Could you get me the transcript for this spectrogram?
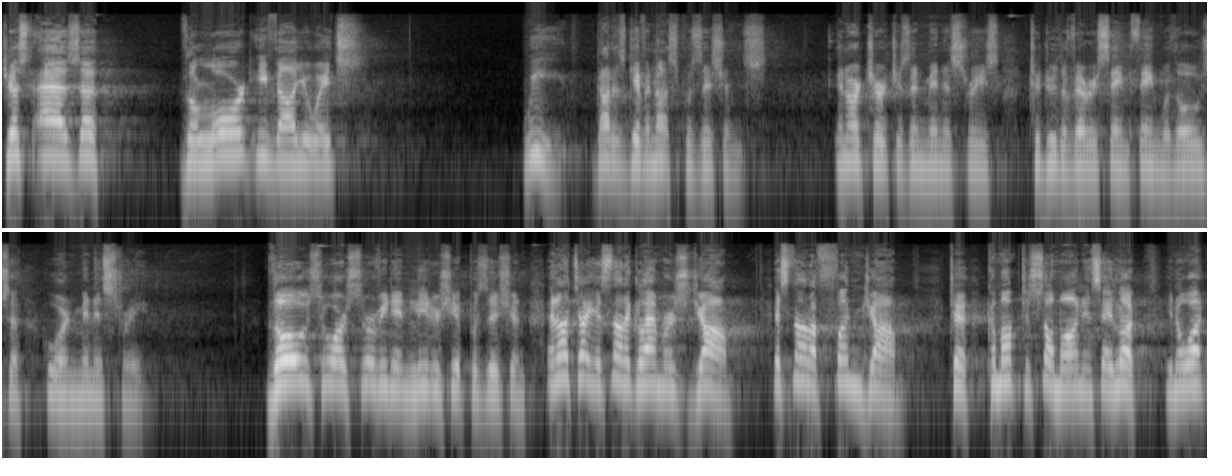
just as uh, the Lord evaluates we, God has given us positions in our churches and ministries to do the very same thing with those uh, who are in ministry. Those who are serving in leadership position. And I'll tell you, it's not a glamorous job. It's not a fun job to come up to someone and say, look, you know what?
